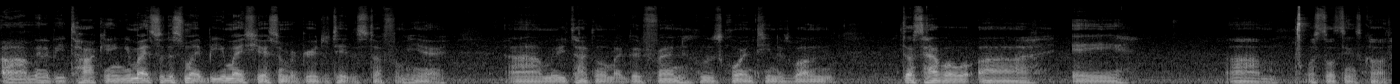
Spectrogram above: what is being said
Uh, I'm gonna be talking. You might so this might be you might hear some regurgitated stuff from here. Um, I'm gonna be talking with my good friend who's quarantined as well and does have a uh, a um, what's those things called?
